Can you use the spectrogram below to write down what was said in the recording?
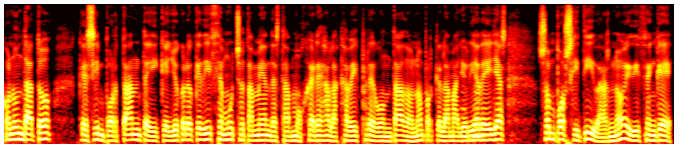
con, un dato que es importante y que yo creo que dice mucho también de estas mujeres a las que habéis preguntado, ¿no? Porque la mayoría de ellas son positivas, ¿no? Y dicen que,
